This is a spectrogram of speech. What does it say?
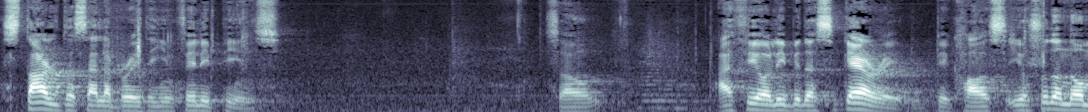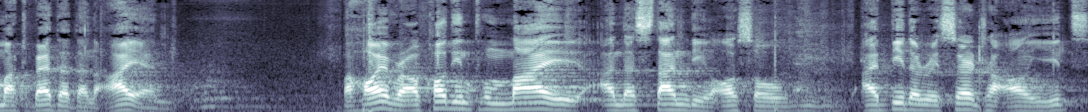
started celebrating in Philippines. So I feel a little bit scary because you should know much better than I am. But however, according to my understanding, also I did research on it.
